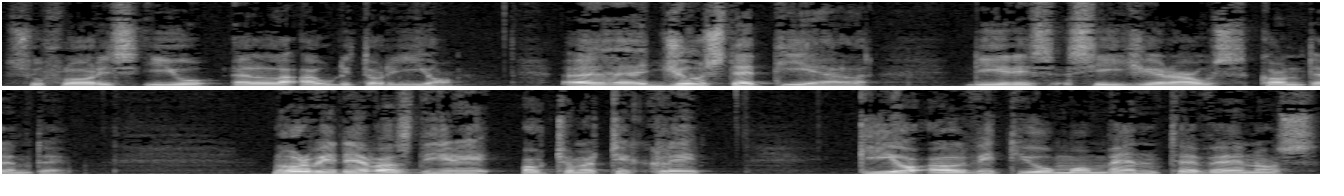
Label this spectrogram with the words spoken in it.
Sufloris iu el auditorio. Uh, giuste tiel, diris Sigiraus contente. Nur vi devas diri automatically cio al vitiu momente venos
